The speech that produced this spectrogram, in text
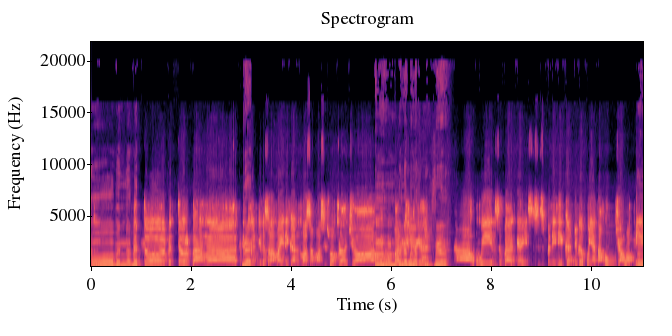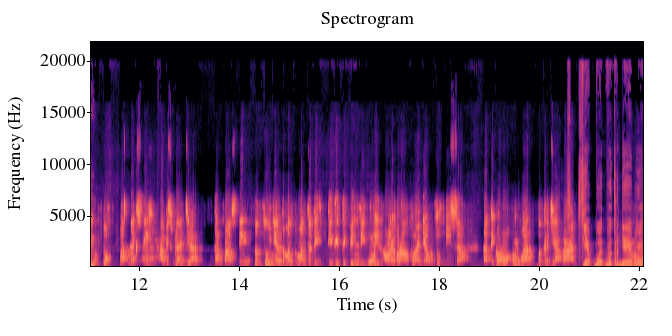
Oh, benar. Bet- Betul, betul banget. Itu Berat- kan kita selama ini kan masa mahasiswa belajar, Mm, benar gitu benar ya. benar. Nah, UIN sebagai institusi pendidikan juga punya tanggung jawab nih untuk what next nih habis belajar. Kan pasti tentunya teman-teman tuh di- dititipin di UIN oleh orang tuanya untuk bisa nanti kalau keluar bekerja kan. Siap buat bekerja ya Bu ya.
